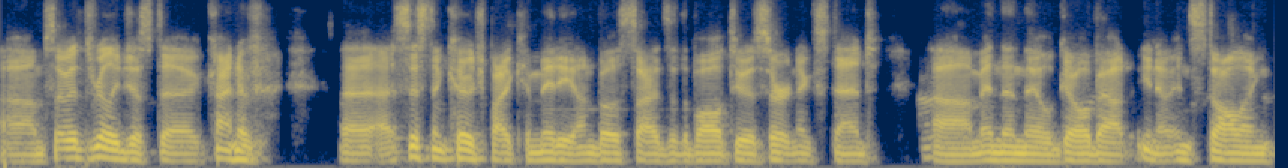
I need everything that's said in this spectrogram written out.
Um, so it's really just a kind of uh, assistant coach by committee on both sides of the ball to a certain extent. Um, and then they'll go about you know installing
